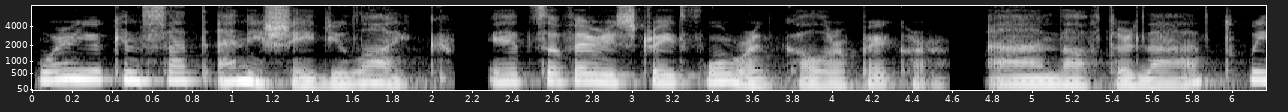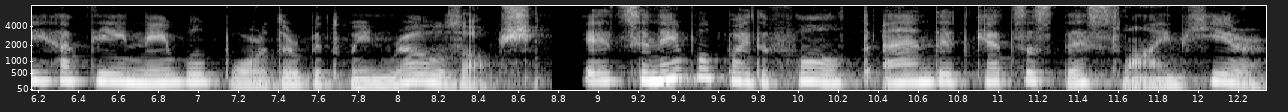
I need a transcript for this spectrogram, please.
where you can set any shade you like. It's a very straightforward color picker. And after that, we have the enable border between rows option. It's enabled by default and it gets us this line here.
